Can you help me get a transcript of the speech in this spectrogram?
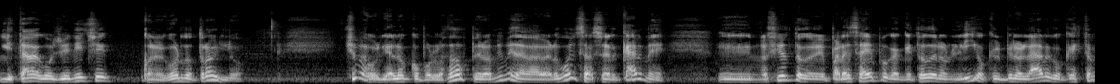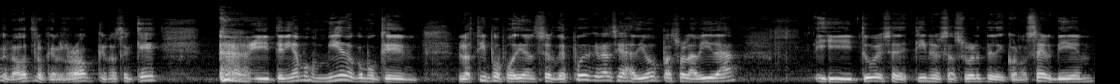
y estaba Goyeneche con el gordo Troilo. Yo me volvía loco por los dos, pero a mí me daba vergüenza acercarme. Eh, ¿No es cierto? Para esa época que todo era un lío, que el pelo largo, que esto, que lo otro, que el rock, que no sé qué. y teníamos miedo como que los tipos podían ser. Después, gracias a Dios, pasó la vida y tuve ese destino, esa suerte de conocer bien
